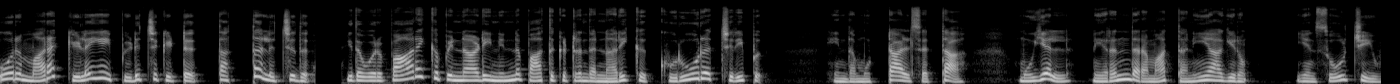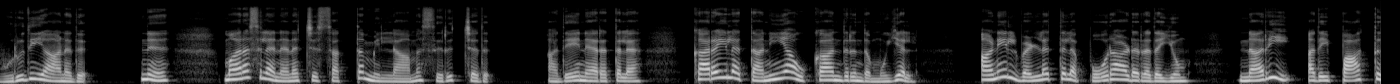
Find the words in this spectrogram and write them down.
ஒரு மரக்கிளையை பிடிச்சுக்கிட்டு தத்தளிச்சுது. இத ஒரு பாறைக்கு பின்னாடி நின்னு பாத்துக்கிட்டு இருந்த நரிக்கு குரூரச் சிரிப்பு. இந்த முட்டாள் செத்தா முயல் நிரந்தரமா தனியாகிரும். என் சூழ்ச்சி உறுதியானதுன்னு மனசுல நினைச்சு சத்தம் இல்லாம சிரிச்சது. அதே நேரத்துல கரையில தனியா உட்கார்ந்திருந்த முயல் அணில் வெள்ளத்துல போராடுறதையும் நரி அதை பார்த்து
